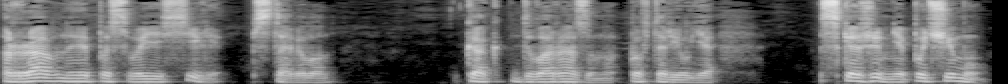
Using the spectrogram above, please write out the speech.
«Равные по своей силе», — вставил он. «Как два разума», — повторил я. «Скажи мне, почему,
